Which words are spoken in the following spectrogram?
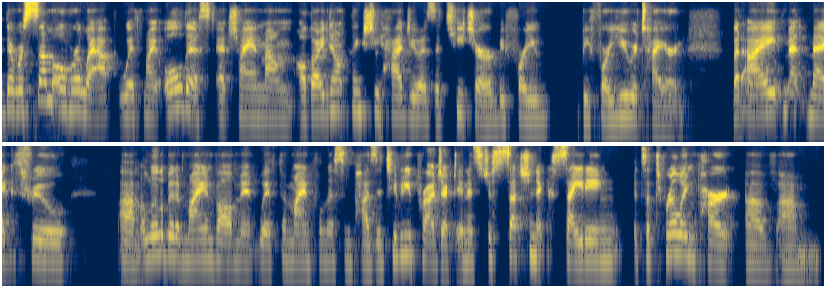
there was some overlap with my oldest at Cheyenne Mountain, although I don't think she had you as a teacher before you before you retired. But I met Meg through um, a little bit of my involvement with the mindfulness and positivity project, and it's just such an exciting, it's a thrilling part of um,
